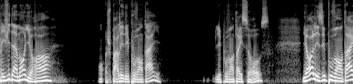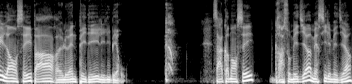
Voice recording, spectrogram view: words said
Évidemment, il y aura. Je parlais d'épouvantail, l'épouvantail Soros. Il y aura les épouvantails lancés par le NPD, les libéraux. Ça a commencé grâce aux médias, merci les médias,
